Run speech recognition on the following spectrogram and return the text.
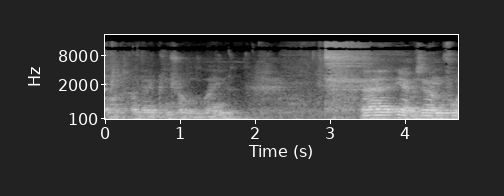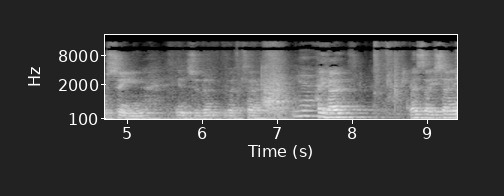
I don't control the rain. Uh, yeah, it was an unforeseen incident, but uh, Yeah. hey ho, as they say,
